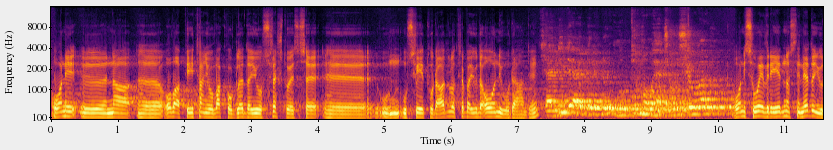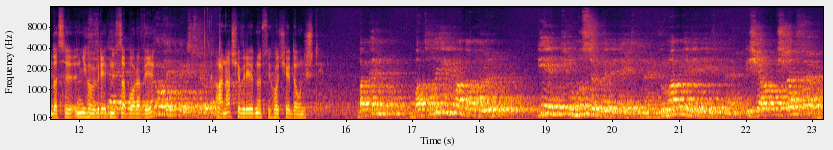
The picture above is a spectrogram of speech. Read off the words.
Oni e, na e, ova pitanja ovako gledaju sve što je se e, u, svijetu radilo, trebaju da oni urade. Kendi değerlerini unutturmamaya çalışıyorlar. Oni svoje vrijednosti ne daju da se njihove vrijednosti zaborave, a naše vrijednosti hoće da uništi. Bakın batılı ilim adamları diyelim ki Mısır medeniyetinden, Yunan medeniyetinden bir şey almışlarsa.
